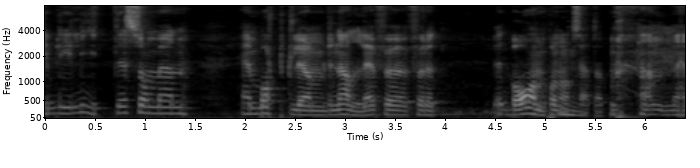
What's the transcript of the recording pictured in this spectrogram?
det blir lite som en En bortglömd nalle för, för ett, ett barn på något mm. sätt. Att man...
